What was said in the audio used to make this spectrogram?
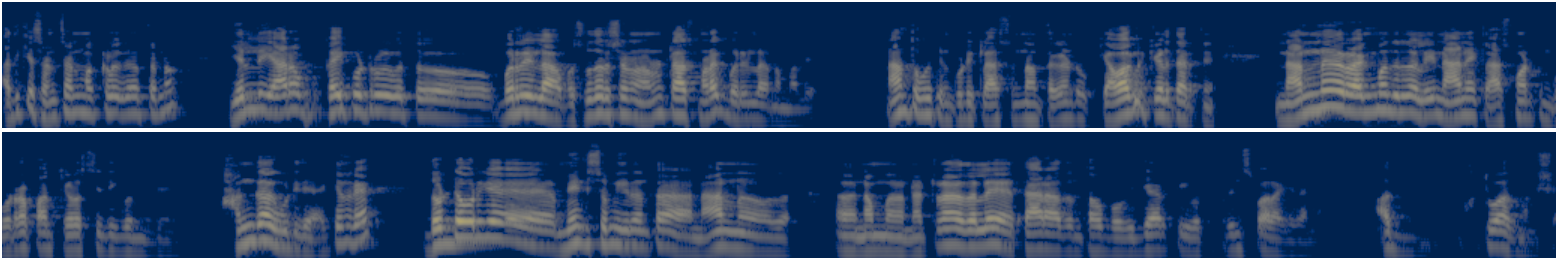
ಅದಕ್ಕೆ ಸಣ್ಣ ಸಣ್ಣ ಮಕ್ಳಿಗೆ ಹತ್ರನೂ ಎಲ್ಲಿ ಯಾರೋ ಕೈ ಕೊಟ್ಟರು ಇವತ್ತು ಬರಲಿಲ್ಲ ಸುದರ್ಶನ ನಾನು ಕ್ಲಾಸ್ ಮಾಡೋಕ್ಕೆ ಬರಲಿಲ್ಲ ನಮ್ಮಲ್ಲಿ. ನಾನು ತೊಗೋತೀನಿ ಕೊಡಿ ಕ್ಲಾಸ್ ನಾನು ತಗೊಂಡು ಯಾವಾಗಲೂ ಕೇಳ್ತಾ ಇರ್ತೀನಿ. ನನ್ನ ರಂಗಮಂದಿರದಲ್ಲಿ ನಾನೇ ಕ್ಲಾಸ್ ಮಾಡ್ತೀನಿ ಕೊಡ್ರಪ್ಪ ಅಂತ ಕೇಳೋ ಸ್ಥಿತಿಗೆ ಬಂದ್ಬಿಟ್ಟಿದ್ದೀನಿ ಹಂಗಾಗ್ಬಿಟ್ಟಿದೆ. ಯಾಕೆಂದರೆ ದೊಡ್ಡವ್ರಿಗೆ ಮೇಘ ಅಂತ ನಾನು ನಮ್ಮ ನಟನದಲ್ಲೇ ತಯಾರಾದಂಥ ಒಬ್ಬ ವಿದ್ಯಾರ್ಥಿ ಇವತ್ತು ಪ್ರಿನ್ಸಿಪಾಲ್ ಆಗಿದ್ದಾನೆ. ಅದ್ಭುತವಾದ ಮನುಷ್ಯ.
